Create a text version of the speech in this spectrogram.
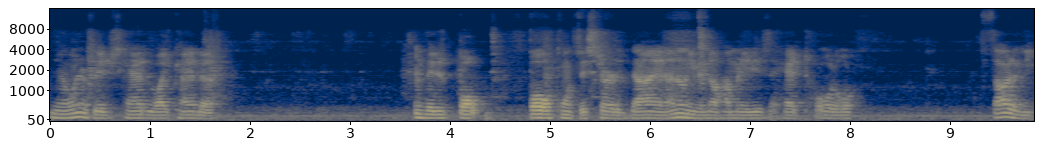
Yeah, I wonder if they just had like kind of, and they just bulk, bulk once they started dying. I don't even know how many of these they had total. I thought in the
